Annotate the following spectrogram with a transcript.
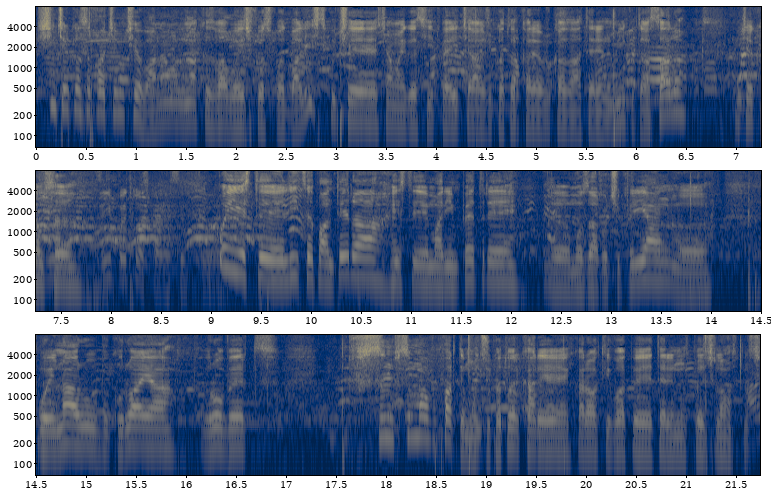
și încercăm să facem ceva. Ne-am adunat câțiva băieți fost fotbaliști cu ce, ce am mai găsit pe aici, jucători care au jucat la terenul mic, la sală. Încercăm să... Zi pe toți care sunt... Păi este Liță Pantera, este Marin Petre, uh, Mozacu Ciprian, uh, Poenaru, Bucuroaia, Robert. Sunt, sunt mă, foarte mulți jucători care, care au activat pe terenul 11 la 11.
